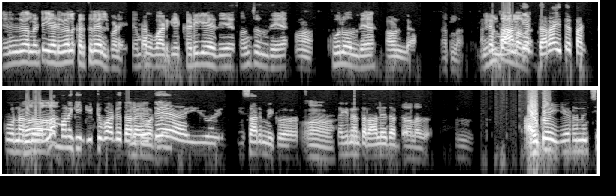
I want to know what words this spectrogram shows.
ఎనిమిది వేలు అంటే ఏడు వేలు ఖర్చులే వెళ్ళిపోయాయి టెంపో వాడికి కడిగేది సంచులది. కూలోల్ది. అవునులే. అట్లా. అంటే. మార్కెట్ ధర అయితే తక్కువ. మనకి గిట్టుబాటు ధర అయితే ఈసారి మీకు తగినంత రాలేదంట చాలా అయితే ఏడు నుంచి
